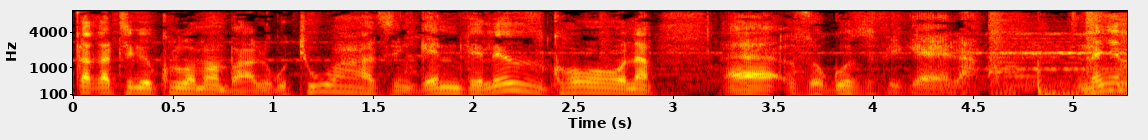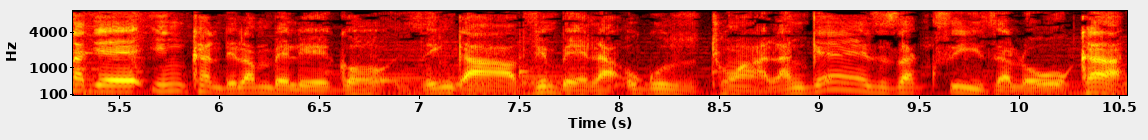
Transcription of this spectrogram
qakatheke khulu kwamambala ukuthi wazi ngendlela ezikhona um zokuzivikela nanyena-ke inkhandelambeleko zingavimbela ukuzithwala ngeze zakusiza lokha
